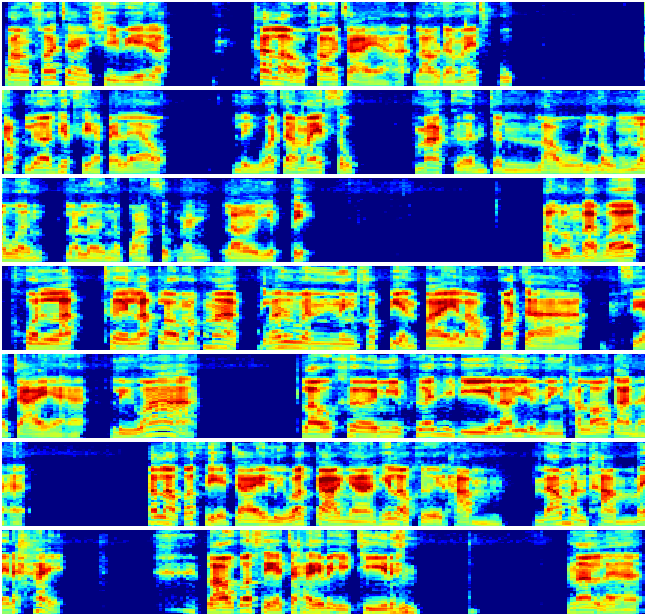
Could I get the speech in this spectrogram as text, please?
ความเข้าใจชีวิตอะถ้าเราเข้าใจอะฮะเราจะไม่ทุกข์กับเรื่องที่เสียไปแล้ว หรือว่าจะไม่สุขมากเกินจนเราหลงระเริงระเริงกับความสุขนั้น เราเลยยึดติด อารมณ์แบบว่าคนรักเคยรักเรามากๆ แล้ววันหนึ่งเขาเปลี่ยนไปเราก็จะเสียใจอะฮะ หรือว่าเราเคยมีเพื่อนที่ดีแล้วอยู่หนึ่งทะเลาะกันนะฮะถ้าเราก็เสียใจหรือว่าการงานที่เราเคยทำแล้วมันทำไม่ได้ เราก็เสียใจไปอีกทีหนึ่งนั่นแหละฮะ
